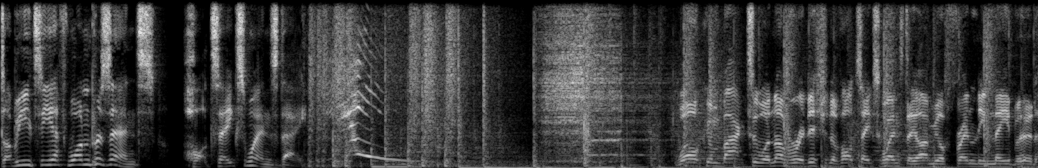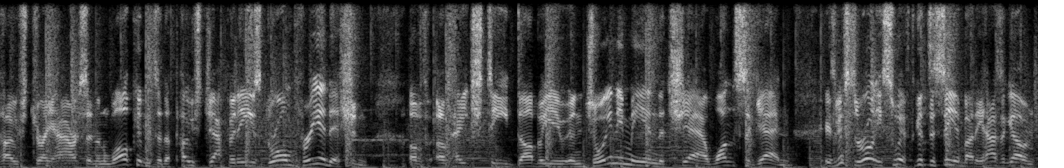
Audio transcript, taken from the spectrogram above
WTF1 presents Hot Takes Wednesday. Welcome back to another edition of Hot Takes Wednesday. I'm your friendly neighborhood host, Dre Harrison, and welcome to the post Japanese Grand Prix edition of, of HTW. And joining me in the chair once again is Mr. Ronnie Swift. Good to see you, buddy. How's it going?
